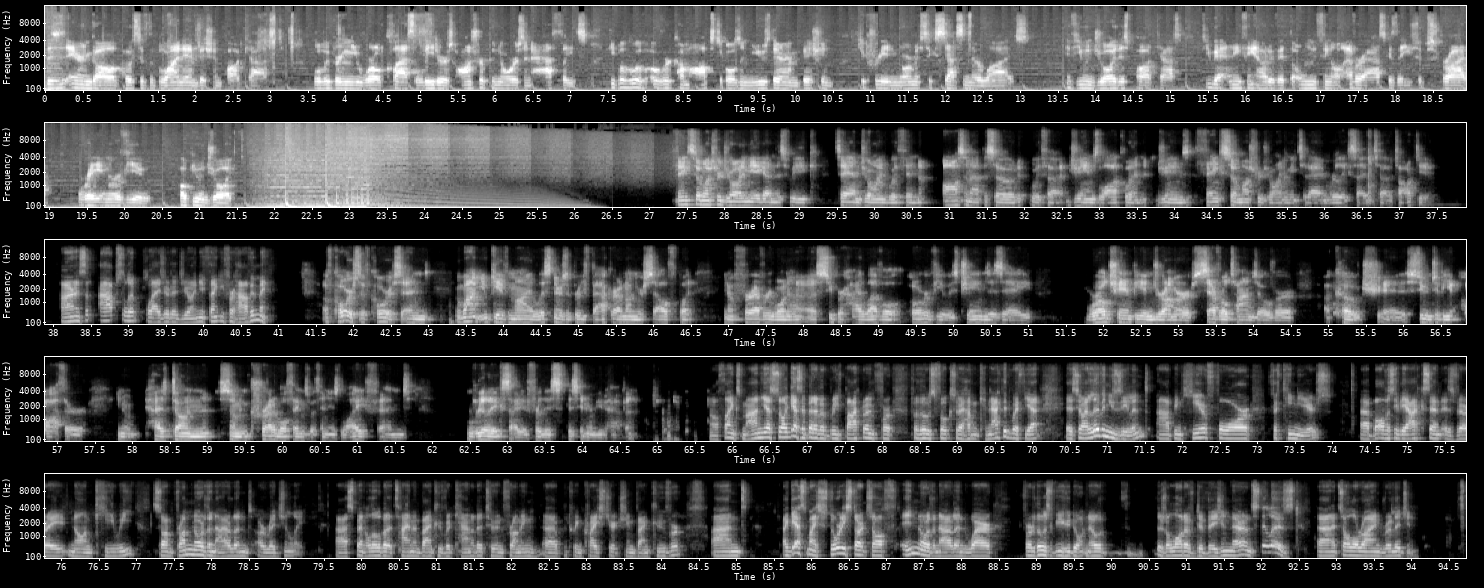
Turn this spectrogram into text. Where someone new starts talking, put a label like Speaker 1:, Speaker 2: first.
Speaker 1: This is Aaron Golub, host of the Blind Ambition podcast. We'll be bringing you world class leaders, entrepreneurs, and athletes, people who have overcome obstacles and used their ambition to create enormous success in their lives. If you enjoy this podcast, if you get anything out of it, the only thing I'll ever ask is that you subscribe, rate, and review. Hope you enjoy. Thanks so much for joining me again this week. Today I'm joined with an awesome episode with uh, James Laughlin. James, thanks so much for joining me today. I'm really excited to talk to you.
Speaker 2: Aaron, it's an absolute pleasure to join you. Thank you for having me.
Speaker 1: Of course, of course. And why don't you give my listeners a brief background on yourself? But you know, for everyone, a, a super high level overview is James is a world champion drummer several times over, a coach, a soon to be author. You know, has done some incredible things within his life, and really excited for this this interview to happen.
Speaker 2: Oh, thanks, man. Yes, so I guess a bit of a brief background for for those folks who I haven't connected with yet is so I live in New Zealand. I've been here for 15 years, uh, but obviously the accent is very non-Kiwi. So I'm from Northern Ireland originally. I spent a little bit of time in Vancouver, Canada, to and from uh, between Christchurch and Vancouver. And I guess my story starts off in Northern Ireland, where for those of you who don't know, there's a lot of division there and still is, and it's all around religion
